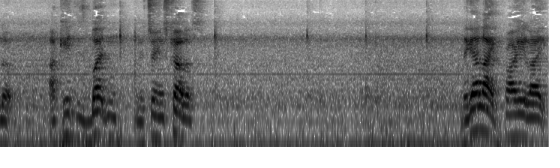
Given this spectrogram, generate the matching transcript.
Look, I can hit this button and it change colors. They got like probably like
